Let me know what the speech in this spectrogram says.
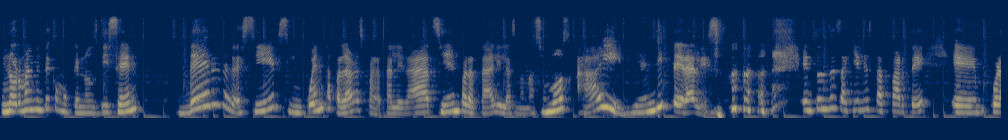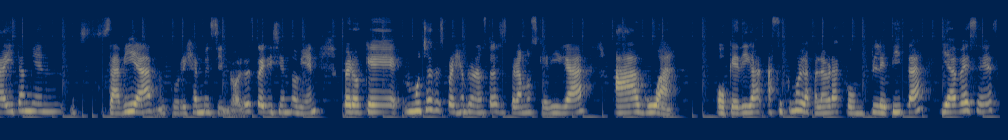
Normalmente como que nos dicen, debe de decir 50 palabras para tal edad, 100 para tal, y las mamás somos, ay, bien literales. Entonces aquí en esta parte, eh, por ahí también sabía, corríjanme si no lo estoy diciendo bien, pero que muchas veces, por ejemplo, nosotros esperamos que diga agua o que diga así como la palabra completita y a veces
